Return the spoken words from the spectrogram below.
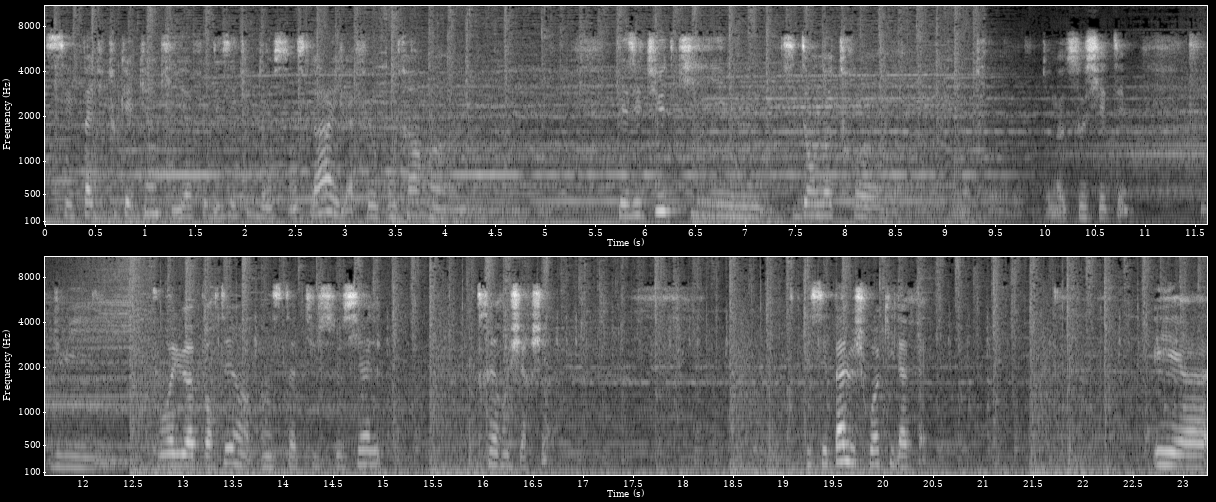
C'est pas du tout quelqu'un qui a fait des études dans ce sens-là. Il a fait au contraire euh, des études qui, dans notre, notre, dans notre société, lui, lui apporter un, statut social très recherché. Et c'est pas le choix qu'il a fait. Et, euh,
